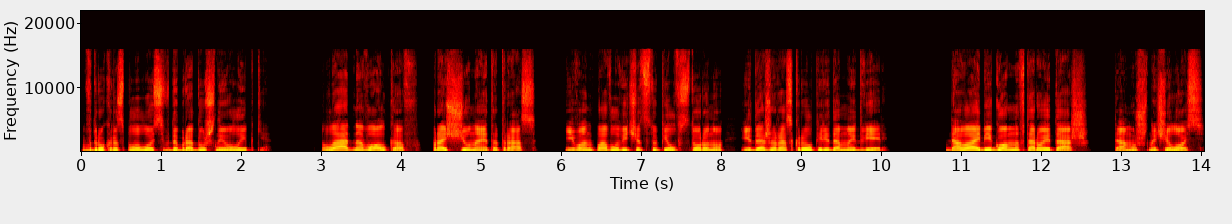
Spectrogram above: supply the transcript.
вдруг расплылось в добродушной улыбке. «Ладно, Волков, прощу на этот раз». Иван Павлович отступил в сторону и даже раскрыл передо мной дверь. «Давай бегом на второй этаж, там уж началось».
